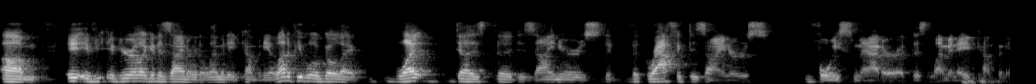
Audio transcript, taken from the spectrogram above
Um, if, if you're like a designer at a lemonade company, a lot of people will go like, what does the designers, the, the graphic designers voice matter at this lemonade company?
